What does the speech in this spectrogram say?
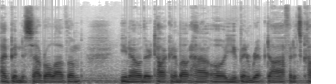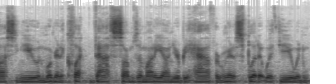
I've been to several of them. You know, they're talking about how oh you've been ripped off and it's costing you, and we're going to collect vast sums of money on your behalf, and we're going to split it with you, and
